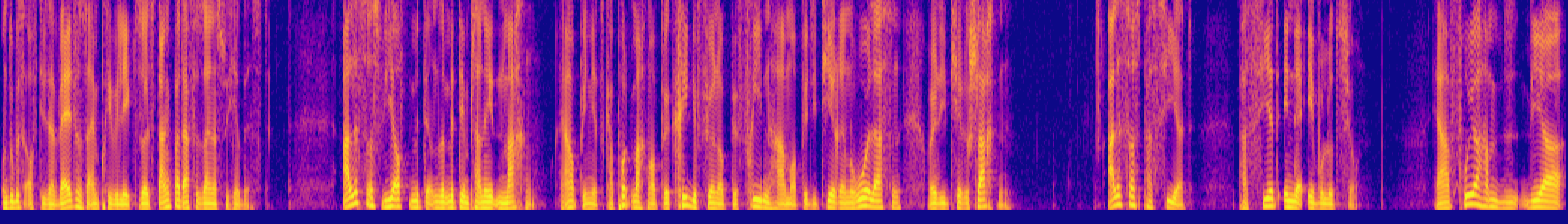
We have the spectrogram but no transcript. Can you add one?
und du bist auf dieser Welt und es ist ein Privileg. Du sollst dankbar dafür sein, dass du hier bist. Alles, was wir auf, mit, mit dem Planeten machen, ja, ob wir ihn jetzt kaputt machen, ob wir Kriege führen, ob wir Frieden haben, ob wir die Tiere in Ruhe lassen oder die Tiere schlachten, alles, was passiert, passiert in der Evolution. Ja, früher haben wir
